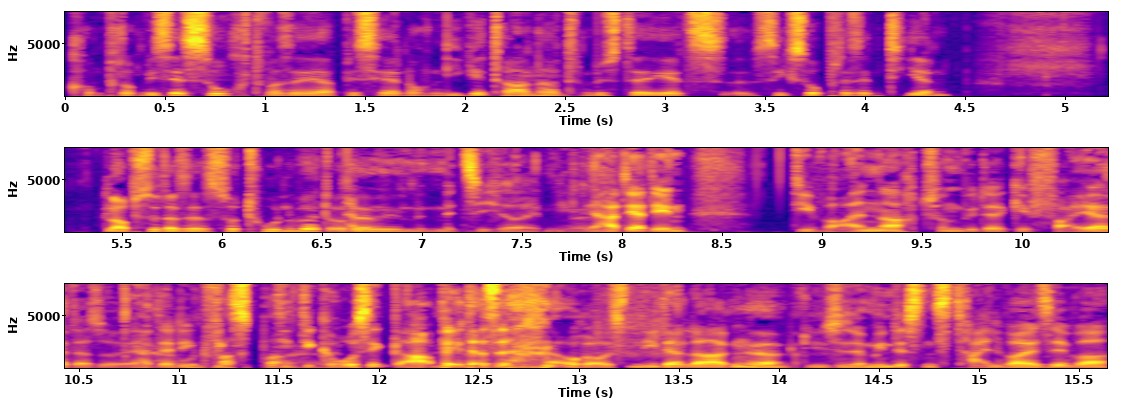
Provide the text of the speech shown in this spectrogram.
Kompromisse sucht, was er ja bisher noch nie getan Mhm. hat, müsste er jetzt äh, sich so präsentieren. Glaubst du, dass er es so tun wird? Oder Ja, mit, mit Sicherheit nicht. Er hat ja den, die Wahlnacht schon wieder gefeiert. Also er hat ja, die, die, die, ja. große Gabe, dass er auch aus Niederlagen, Ja. die es ja mindestens teilweise war,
